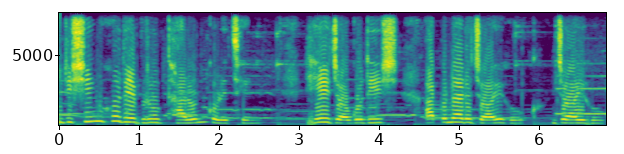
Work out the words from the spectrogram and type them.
নৃসিংহদেব রূপ ধারণ করেছেন। হে জগদীশ, আপনার জয় হোক জয় হোক,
